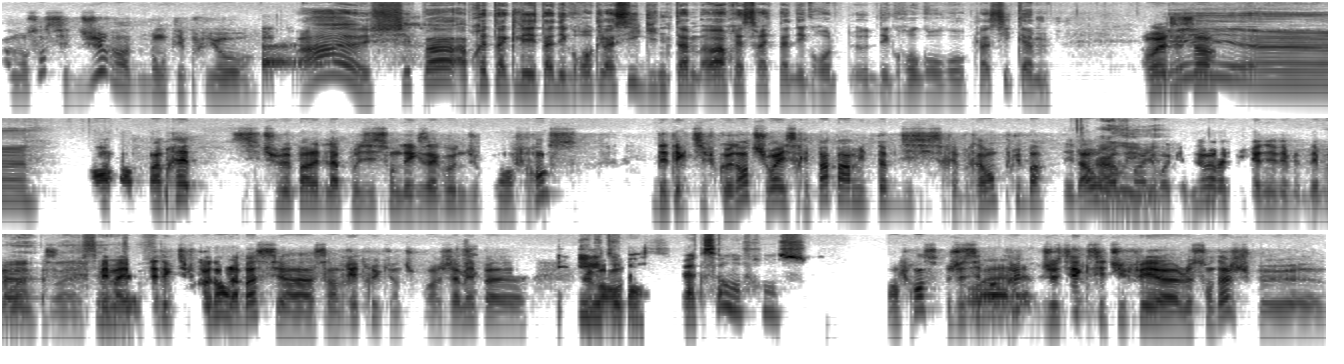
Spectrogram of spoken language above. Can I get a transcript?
À mon sens, c'est dur hein, de monter plus haut. Ah, je sais pas. Après, t'as les- t'as des gros classiques, Gintam. Ah, après, c'est vrai que t'as des gros, euh, des gros, gros, gros classiques quand même. Ouais, c'est ça. Euh, En- en- après, si tu veux parler de la position de l'Hexagone, du coup, en France, Détective Conan, tu vois, il serait pas parmi le top 10, il serait vraiment plus bas. Et là où Ah oui, My oui. Aurait pu gagner des, places. ouais, Mais vrai. Détective Conan, là-bas, c'est un, c'est un vrai truc. hein. Tu pourras jamais pas. Il était pas si bas que ça en France. En France, je sais Ouais, pas. En fait, je sais que si tu fais euh, le sondage, je peux. euh,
